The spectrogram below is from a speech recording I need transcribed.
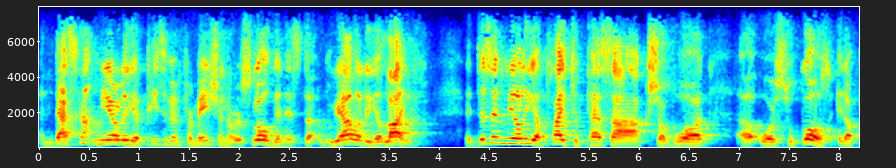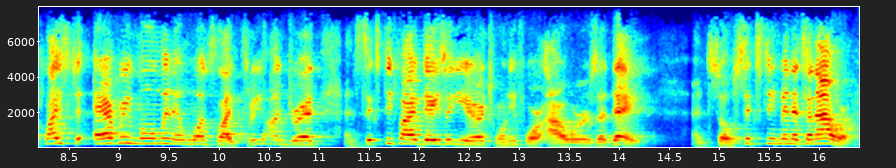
And that's not merely a piece of information or a slogan, it's the reality of life. It doesn't merely apply to Pesach, Shavuot, uh, or Sukkot. It applies to every moment in one's life, 365 days a year, 24 hours a day. And so 60 minutes an hour.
